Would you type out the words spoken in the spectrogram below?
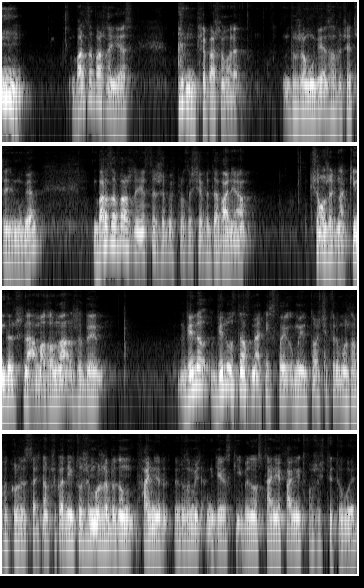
Bardzo ważne jest, przepraszam, ale dużo mówię, zazwyczaj tyle nie mówię. Bardzo ważne jest też, żeby w procesie wydawania książek na Kindle czy na Amazona, żeby wielu, z nas ma jakieś swoje umiejętności, które można wykorzystać. Na przykład niektórzy może będą fajnie rozumieć angielski i będą w stanie fajnie tworzyć tytuły.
